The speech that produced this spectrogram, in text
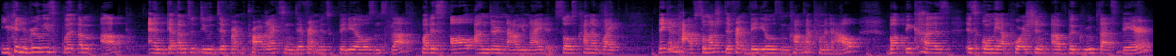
you can really split them up and get them to do different projects and different music videos and stuff, but it's all under Now United. So it's kind of like, they can have so much different videos and content coming out, but because it's only a portion of the group that's there,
